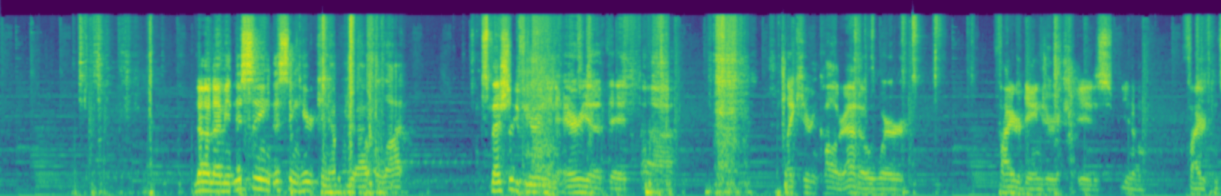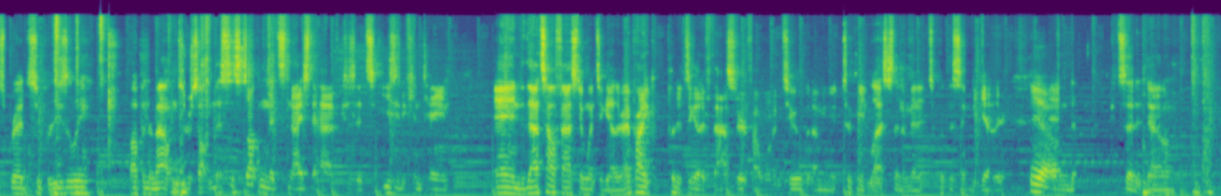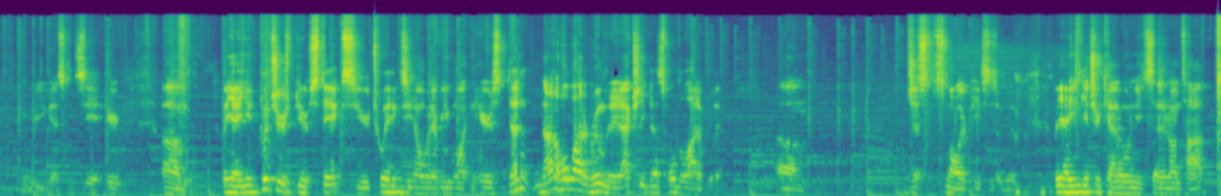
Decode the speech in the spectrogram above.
No, no, I mean this thing. This thing here can help you out a lot, especially if you're in an area that, uh, like here in Colorado, where fire danger is, you know, fire can spread super easily up in the mountains or something. This is something that's nice to have because it's easy to contain, and that's how fast it went together. I probably could put it together faster if I wanted to, but I mean, it took me less than a minute to put this thing together Yeah. and I set it down where you guys can see it here. Um, but yeah, you'd put your your sticks, your twigs, you know, whatever you want in here. It doesn't not a whole lot of room, but it actually does hold a lot of wood. Um, just smaller pieces of wood. But yeah, you can get your kettle and you set it on top.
